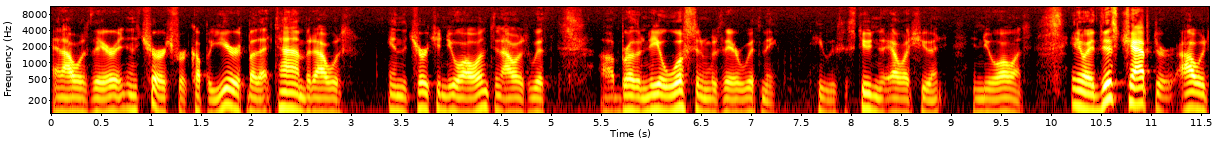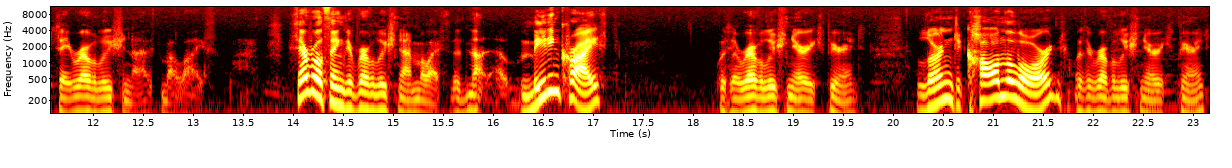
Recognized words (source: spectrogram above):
and I was there in the church for a couple of years by that time. But I was in the church in New Orleans, and I was with uh, Brother Neil Wolfson was there with me. He was a student at LSU in, in New Orleans. Anyway, this chapter I would say revolutionized my life. Several things have revolutionized my life. Not, uh, meeting Christ was a revolutionary experience. Learning to call on the Lord was a revolutionary experience.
